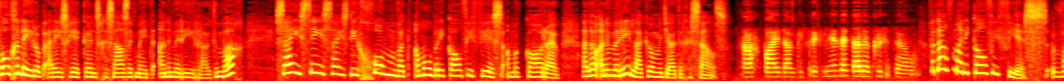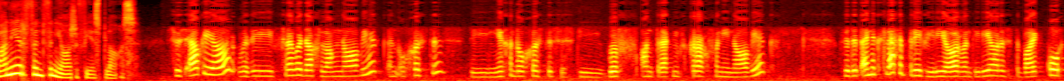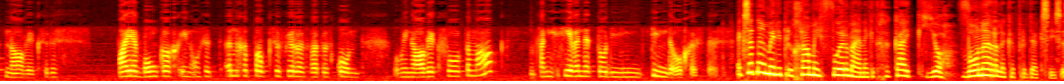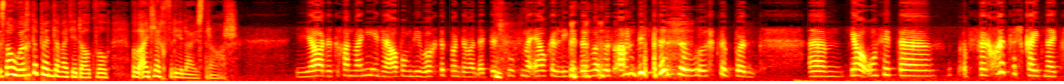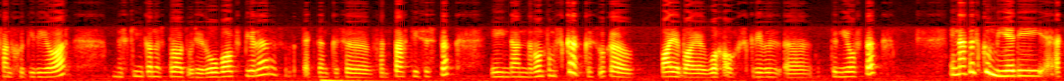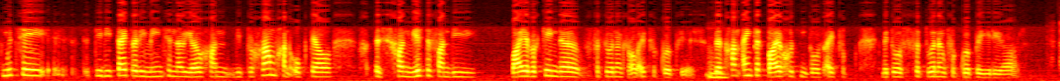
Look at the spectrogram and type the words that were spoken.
Volgende hier op RSG Kuns gesels ek met Anne Marie Rautenbach. Sy sê sy's die gom wat almal by die Kalfiefees aan mekaar hou. Hallo Anne Marie, lekker om met jou te gesels. Ag baie dankie vir die geleentheid. Hallo Christel. Vertel vir my die Kalfiefees, wanneer vind vanjaar se fees plaas? Soos elke jaar oor die Vrouedag lang naweek in Augustus. Die 9de Augustus is die hoofaantrekkingskrag van die naweek. So dit eintlik sleg getref hierdie jaar want hierdie jaar is dit 'n baie kort naweek. So dis baie bonkig en ons het ingeprop soveel as wat ons kon om die naweek vol te maak van die 7de tot die 10de Augustus. Ek sit nou met die program hier voor my en ek het gekyk, joh, wonderlike produksies. Is daar hoogtepunte wat jy dalk wil wil uitlig vir die luisteraars? Ja, dit gaan my nie eens help om die hoogtepunte want ek dink voel vir my elke liewe ding wat ons aanbied is 'n hoogtepunt. Ehm um, ja, ons het eh, 'n uh, groot verskeidenheid van goed hierdie jaar. Miskien kan ons praat oor die rolbalspeler. Ek dink is 'n fantastiese stuk en dan rondom skrik is ook 'n baie baie hoog aangeskrewe uh toneelstuk. En dit is komedie. Ek moet sê die die tyd wat die mense nou jou gaan die program gaan optel is gaan meeste van die baie bekende vertonings al uitverkoop wees. Mm. Dit gaan eintlik baie goed met ons uit met ons vertoning verkoop hierdie jaar.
